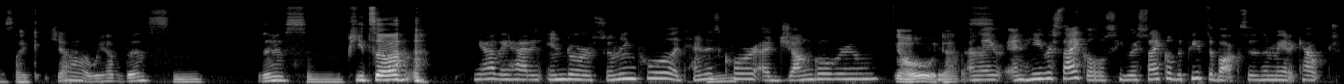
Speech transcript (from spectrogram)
It's like, yeah, we have this and this and pizza. Yeah, they had an indoor swimming pool, a tennis Mhm. court, a jungle room, oh yes, and they and he recycles. He recycled the pizza boxes and made a couch,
